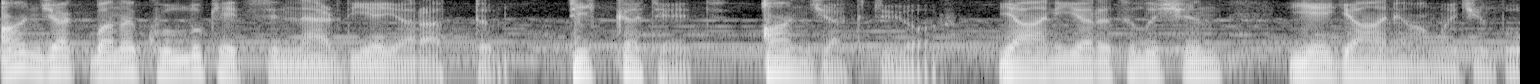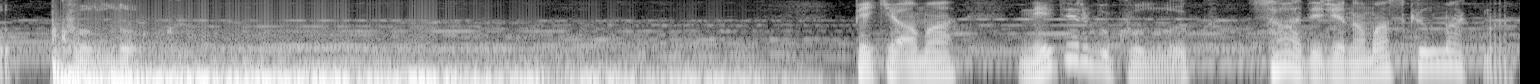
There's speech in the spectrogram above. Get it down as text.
ancak bana kulluk etsinler diye yarattım. Dikkat et, ancak diyor. Yani yaratılışın yegane amacı bu. Kulluk. Peki ama nedir bu kulluk? Sadece namaz kılmak mı?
